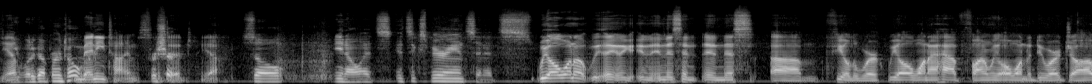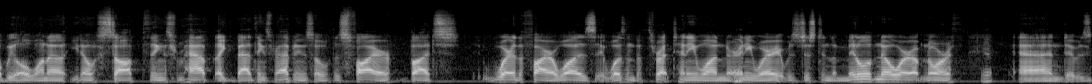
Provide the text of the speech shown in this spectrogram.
Yep. you would have got burnt over. Many times. For sure. did, Yeah. So, you know, it's it's experience and it's we all want to in, in this in, in this um, field of work we all want to have fun we all want to do our job we all want to you know stop things from hap- like bad things from happening so this fire but where the fire was it wasn't a threat to anyone or anywhere it was just in the middle of nowhere up north Yep. and it was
